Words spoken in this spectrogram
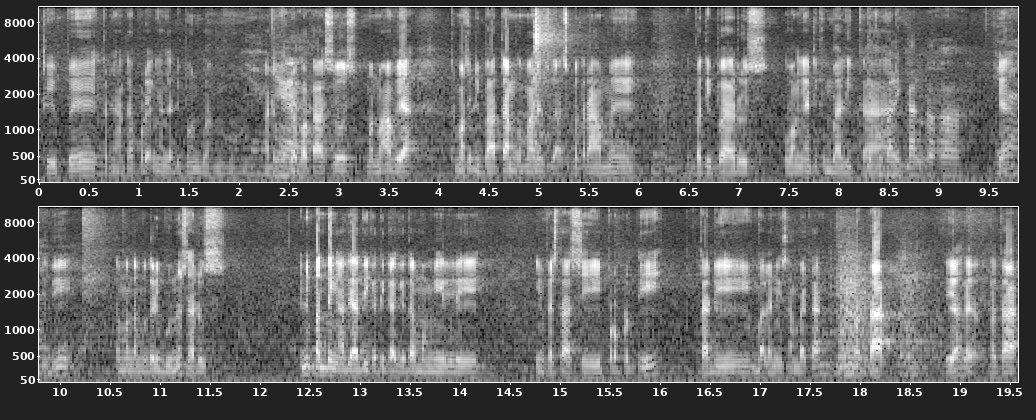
DP ternyata proyeknya nggak dibangun-bangun. Iya. Ada Iya. beberapa kasus, mohon maaf ya, termasuk di Batam kemarin juga sempat rame, tiba-tiba harus uangnya dikembalikan. Dikembalikan. uh-uh. Ya, Iya. jadi teman-teman Tribunus harus ini penting hati-hati ketika kita memilih investasi properti. Tadi Mbak Lani sampaikan letak ya letak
